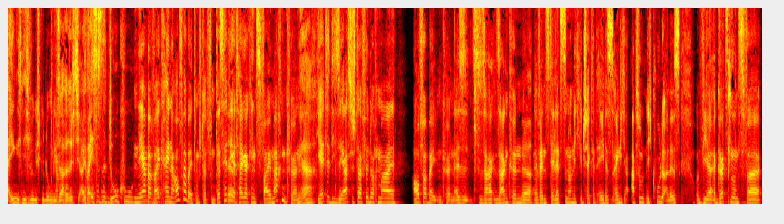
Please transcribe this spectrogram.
eigentlich nicht wirklich gelungen, die Sache richtig einzubauen. Aber ist das eine Doku? Nee, aber weil keine Aufarbeitung stattfindet. Das hätte ja, ja Tiger King 2 machen können. Ja. Die hätte diese erste Staffel noch mal aufarbeiten können. Also zu sa sagen können, ja. Äh, wenn es der Letzte noch nicht gecheckt hat, ey, das ist eigentlich absolut nicht cool alles. Und wir ergötzen uns zwar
